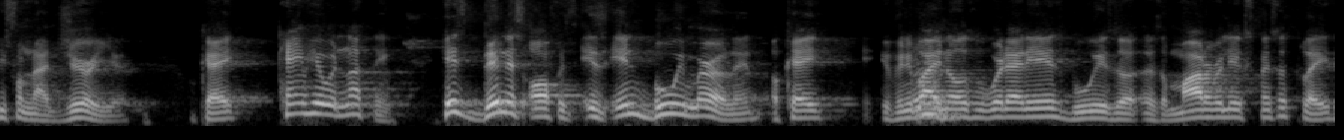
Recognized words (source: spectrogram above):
he's from Nigeria. Okay, came here with nothing. His dentist office is in Bowie, Maryland. Okay, if anybody Mm. knows where that is, Bowie is a, is a moderately expensive place.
